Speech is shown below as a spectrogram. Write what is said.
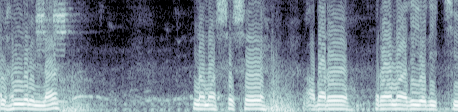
আলহামদুলিল্লাহ। নামাজ শেষে আবারও রওনা দিয়ে দিচ্ছি।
